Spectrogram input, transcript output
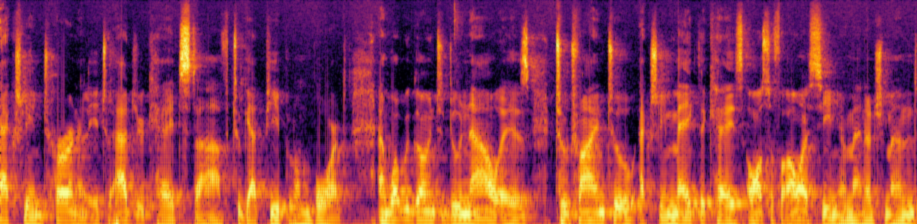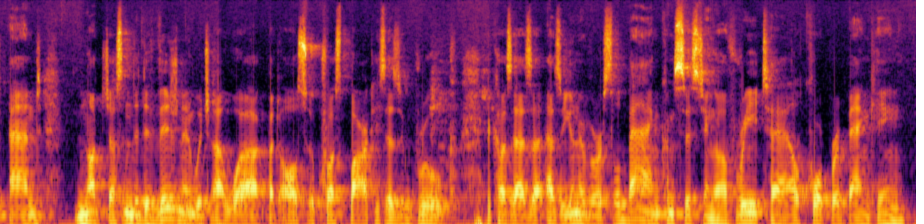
actually internally to educate staff, to get people on board. And what we're going to do now is to trying to actually make the case also for our senior management and not just in the division in which I work, but also across Barclays as a group. Because as a, as a universal bank consisting of retail, corporate banking, banking,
